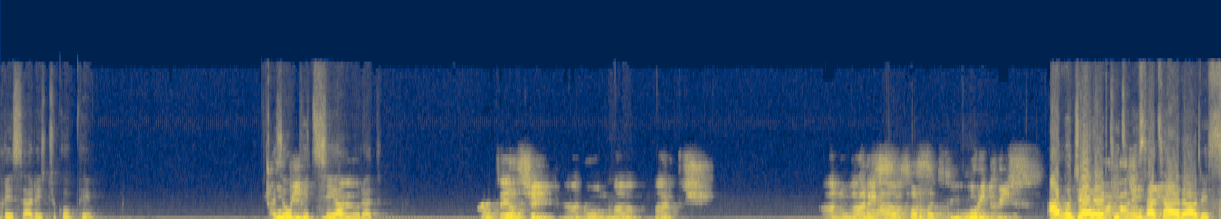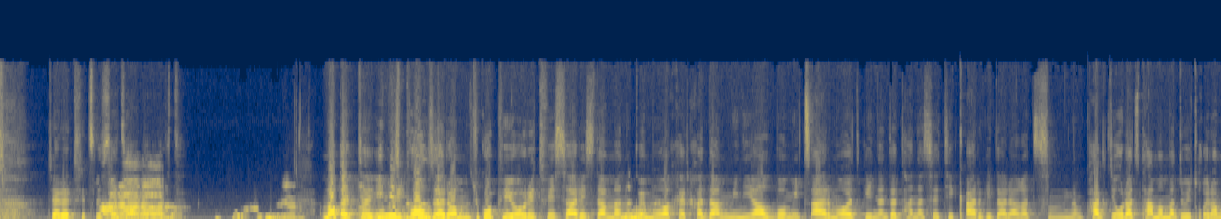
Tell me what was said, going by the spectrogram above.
დღის არის ჯგუფი? ეს ოფიციალურად. არა, წელს შეიქმნა, ანუ მარტში. ანუ არის ამ ფორმატში ორი თვის. ანუ ჯერ ერთი წლისაც არ არის. ჯერ ერთი წლისაც არ არის. მოკეთ იმის ფონზე რომ ჯგუფი ორი თვის არის და მან უკვე მოახერხა და მინი ალბომი წარმოადგინა და თან ასეთი კარგი და რაღაც ფაქტიურად თამამად ვიტყვი რომ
